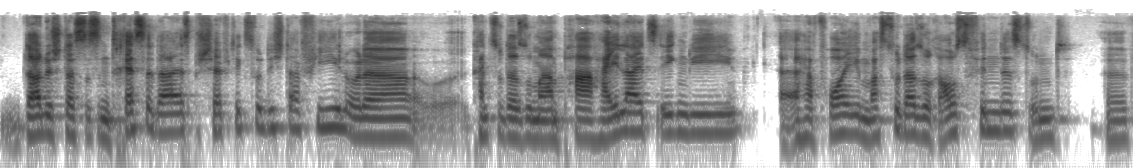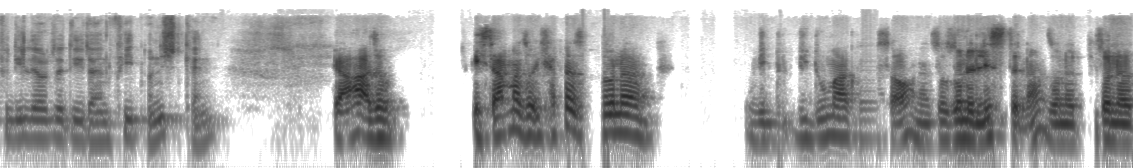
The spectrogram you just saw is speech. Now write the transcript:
dadurch, dass das Interesse da ist, beschäftigst du dich da viel oder kannst du da so mal ein paar Highlights irgendwie äh, hervorheben, was du da so rausfindest und äh, für die Leute, die deinen Feed noch nicht kennen? Ja, also ich sag mal so, ich habe da so eine, wie, wie du Markus auch, ne? so, so eine Liste, ne? so eine, so eine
